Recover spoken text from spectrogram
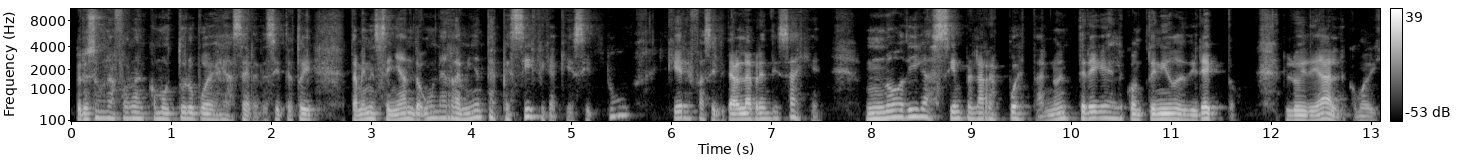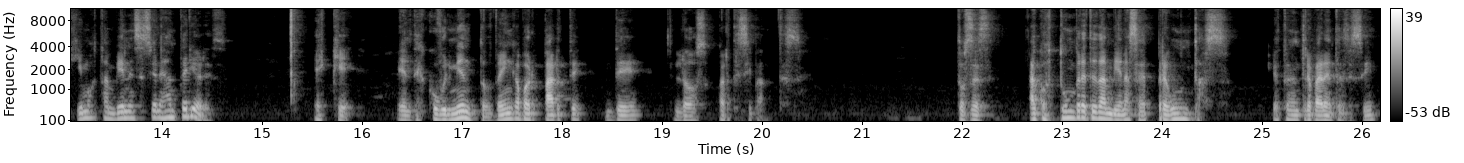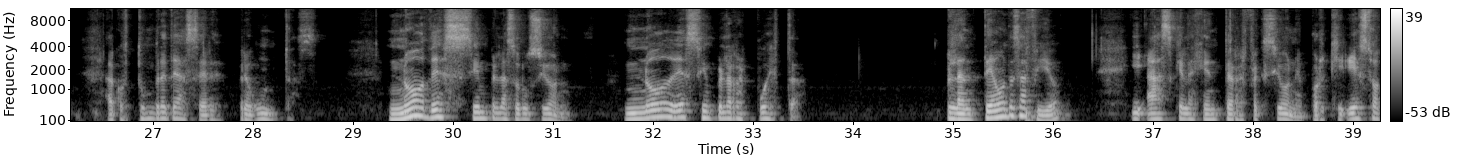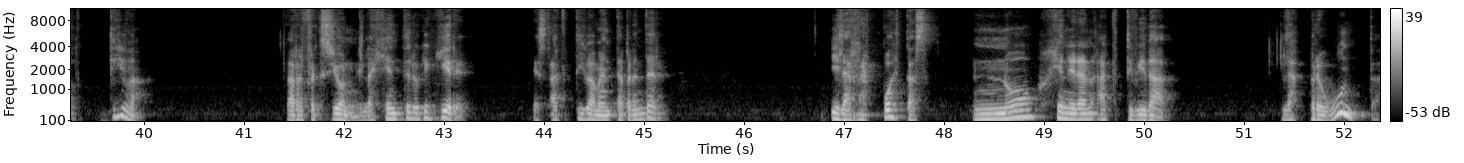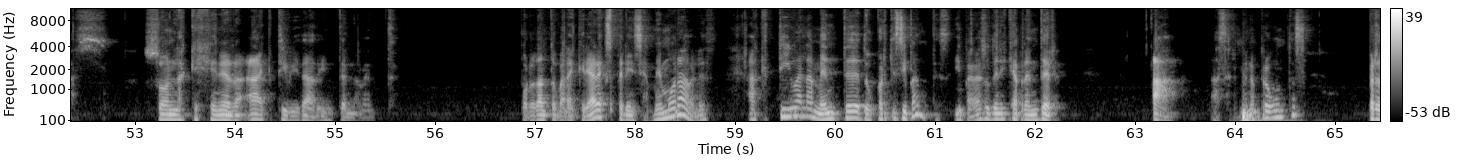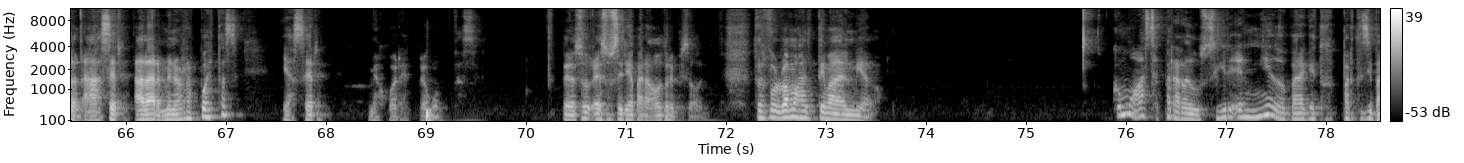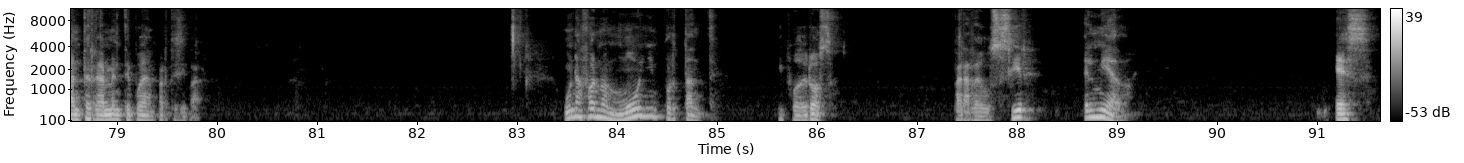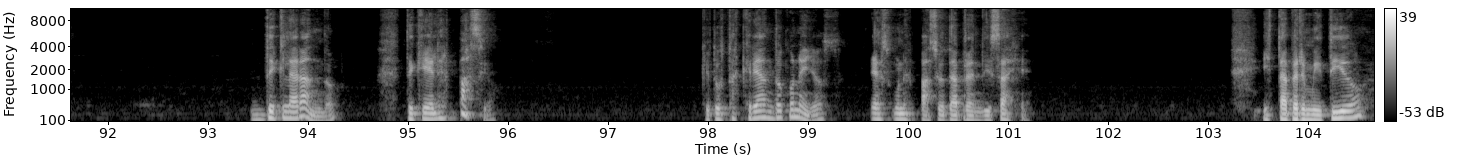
Pero eso es una forma en cómo tú lo puedes hacer. Es decir, te estoy también enseñando una herramienta específica que si tú quieres facilitar el aprendizaje, no digas siempre la respuesta, no entregues el contenido de directo. Lo ideal, como dijimos también en sesiones anteriores, es que el descubrimiento venga por parte de los participantes. Entonces, acostúmbrate también a hacer preguntas. Esto es entre paréntesis, ¿sí? Acostúmbrate a hacer preguntas no des siempre la solución, no des siempre la respuesta. Plantea un desafío y haz que la gente reflexione, porque eso activa la reflexión y la gente lo que quiere es activamente aprender. Y las respuestas no generan actividad. Las preguntas son las que generan actividad internamente. Por lo tanto, para crear experiencias memorables, activa la mente de tus participantes. Y para eso tienes que aprender a hacer menos preguntas, perdón, a hacer, a dar menos respuestas y hacer mejores preguntas. Pero eso, eso sería para otro episodio. Entonces volvamos al tema del miedo. ¿Cómo haces para reducir el miedo para que estos participantes realmente puedan participar? Una forma muy importante y poderosa para reducir el miedo es declarando de que el espacio que tú estás creando con ellos es un espacio de aprendizaje. Y está permitido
